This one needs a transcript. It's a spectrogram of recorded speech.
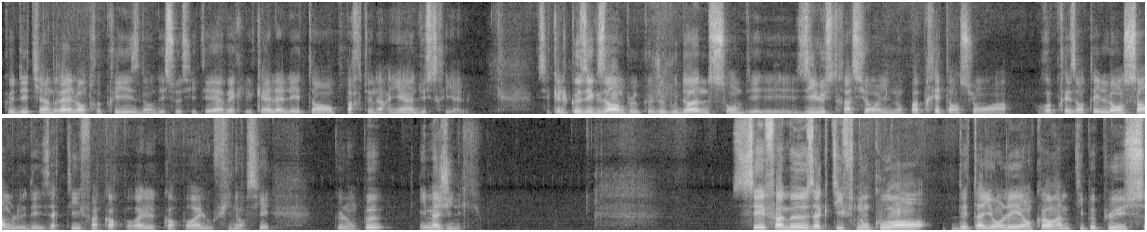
que détiendrait l'entreprise dans des sociétés avec lesquelles elle est en partenariat industriel. Ces quelques exemples que je vous donne sont des illustrations, ils n'ont pas prétention à représenter l'ensemble des actifs incorporels, corporels ou financiers que l'on peut imaginer. Ces fameux actifs non courants, détaillons-les encore un petit peu plus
